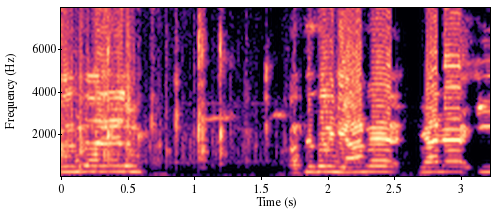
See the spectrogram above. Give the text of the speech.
എന്തായാലും സത്യത്തിൽ ഞാൻ ഞാൻ ഈ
